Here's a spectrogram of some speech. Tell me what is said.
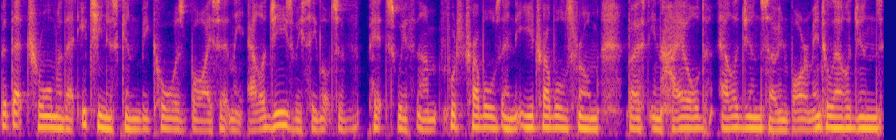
but that trauma, that itchiness can be caused by certainly allergies. We see lots of pets with um, foot troubles and ear troubles from both inhaled allergens, so environmental allergens,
